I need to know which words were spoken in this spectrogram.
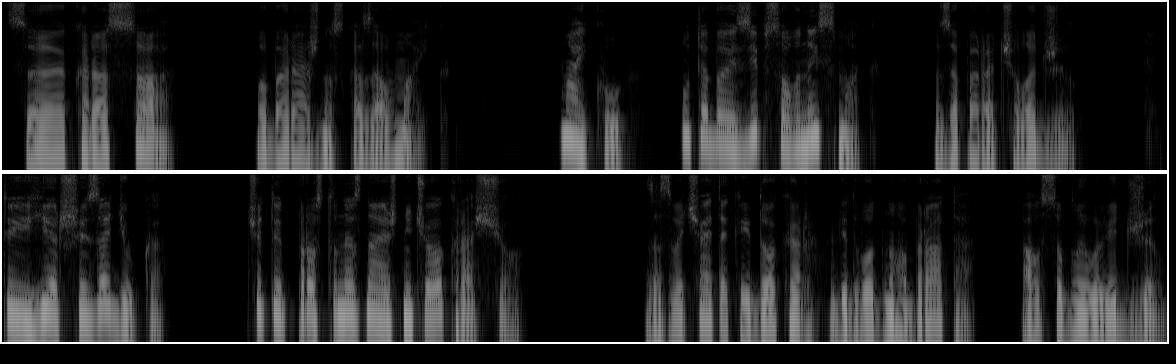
Це краса, обережно сказав Майк. Майку, у тебе зіпсований смак, заперечила Джил. Ти гірший за дюка. Чи ти просто не знаєш нічого кращого? Зазвичай такий докер від водного брата, а особливо від Джил,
